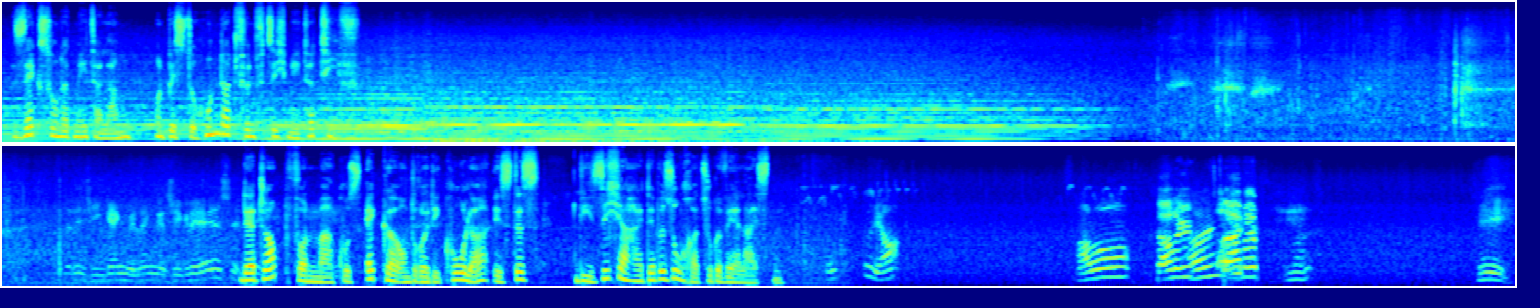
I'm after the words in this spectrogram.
600 Meter lang und bis zu 150 Meter tief. Der Job von Markus Ecker und Rödi Kohler ist es, die Sicherheit der Besucher zu gewährleisten. Ja. Hallo. Salut. Salut. Hey.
